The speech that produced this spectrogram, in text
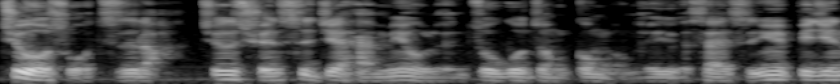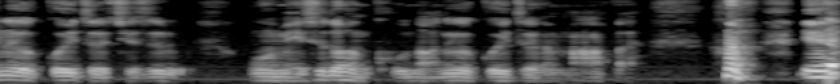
据我所知啦，就是全世界还没有人做过这种共荣的一个赛事，因为毕竟那个规则其实我每次都很苦恼，那个规则很麻烦。因为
